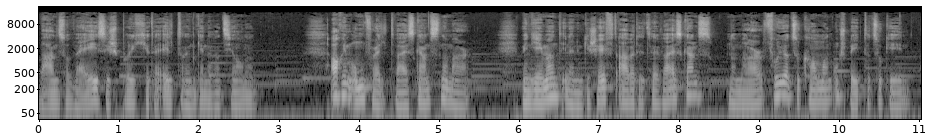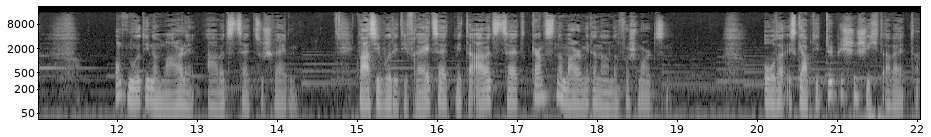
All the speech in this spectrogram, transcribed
waren so weise Sprüche der älteren Generationen. Auch im Umfeld war es ganz normal. Wenn jemand in einem Geschäft arbeitete, war es ganz normal, früher zu kommen und später zu gehen und nur die normale Arbeitszeit zu schreiben. Quasi wurde die Freizeit mit der Arbeitszeit ganz normal miteinander verschmolzen. Oder es gab die typischen Schichtarbeiter.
